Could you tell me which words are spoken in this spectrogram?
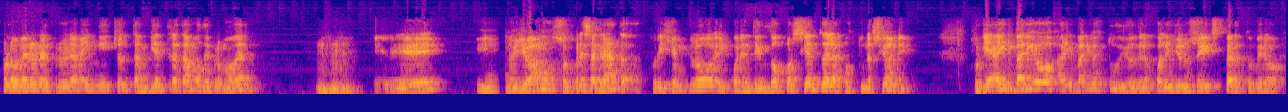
por lo menos en el programa Ignition, también tratamos de promoverlo. Eh, y nos llevamos sorpresas gratas. Por ejemplo, el 42% de las postulaciones. Porque hay varios, hay varios estudios, de los cuales yo no soy experto, pero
